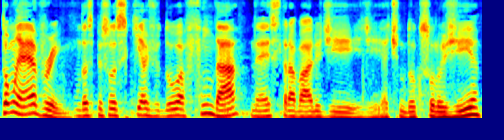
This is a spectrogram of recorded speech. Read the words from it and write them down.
Tom Avery, uma das pessoas que ajudou a fundar, né, esse trabalho de, de etnodoxologia,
